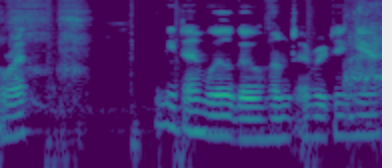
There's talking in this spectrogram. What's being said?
Alright. In the meantime, we'll go hunt everything here.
